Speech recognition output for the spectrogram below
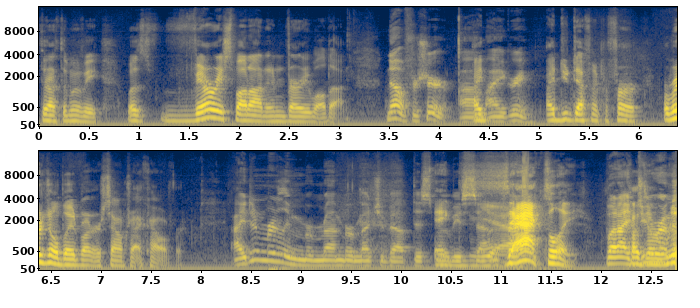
throughout the movie was very spot on and very well done. No, for sure. Um, I- I, agree. I do definitely prefer original Blade Runner soundtrack, however. I didn't really remember much about this movie's sound, Exactly. but I do remember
